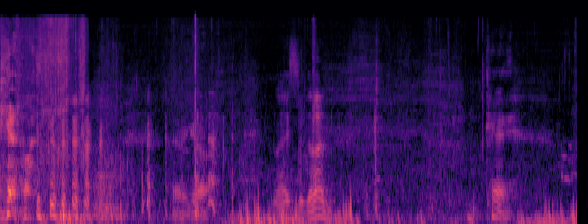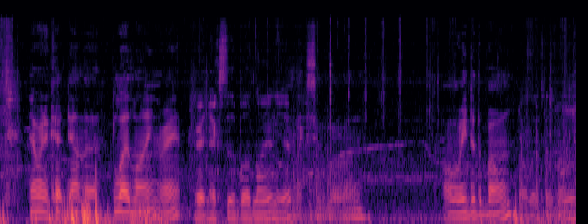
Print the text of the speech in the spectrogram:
Yeah. there we go. Nicely done. Okay. Now we're gonna cut down the bloodline, right? Right next to the bloodline. Yep. Next to the bloodline. All the way to the bone. All the way to the bone.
